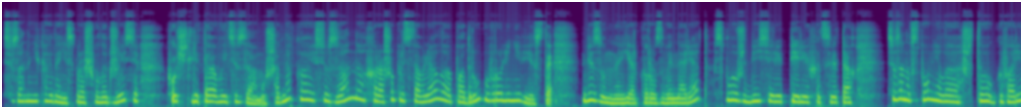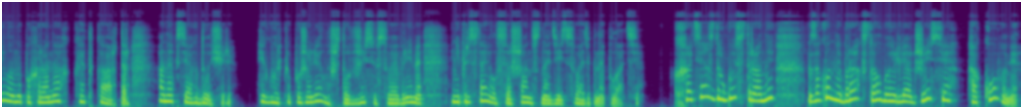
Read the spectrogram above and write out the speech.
Сюзанна никогда не спрашивала Джесси, хочет ли та выйти замуж. Однако Сюзанна хорошо представляла подругу в роли невесты. Безумный ярко-розовый наряд, сплошь бисере, перьях и цветах. Сюзанна вспомнила, что говорила на похоронах Кэт Картер о ногтях дочери. И горько пожалела, что Джесси в свое время не представился шанс надеть свадебное платье. Хотя, с другой стороны, законный брак стал бы для Джесси оковами,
